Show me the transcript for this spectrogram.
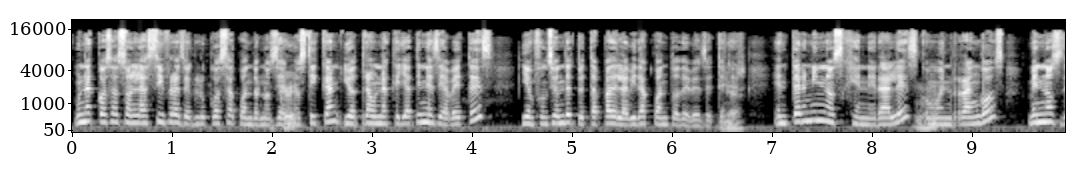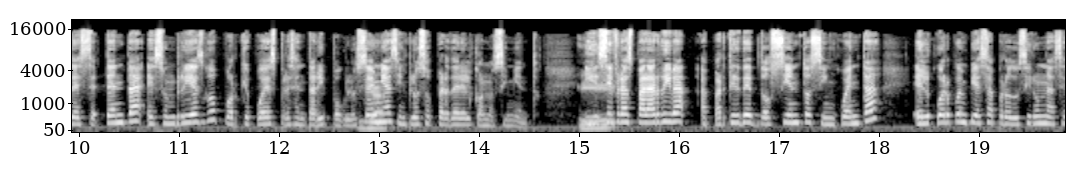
Una cosa son las cifras de glucosa cuando nos diagnostican y otra una que ya tienes diabetes y en función de tu etapa de la vida cuánto debes de tener. En términos generales, como en rangos, menos de 70 es un riesgo porque puedes presentar hipoglucemias, incluso perder el conocimiento. Y... cifras para arriba, a partir de 250 el cuerpo empieza a producir unas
